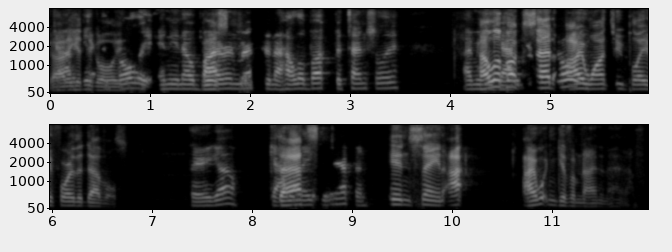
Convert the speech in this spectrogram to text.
Got to get, the goalie. And you know, Byron see. mentioned a Hellebuyck potentially. I mean, Hellebuyck said, "I want to play for the Devils." There you go. Gotta That's- make it happen. Insane. I I wouldn't give him nine and a half.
